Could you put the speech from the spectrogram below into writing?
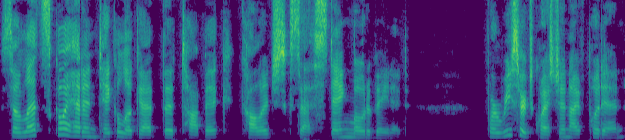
So let's go ahead and take a look at the topic College Success Staying Motivated. For a research question, I've put in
